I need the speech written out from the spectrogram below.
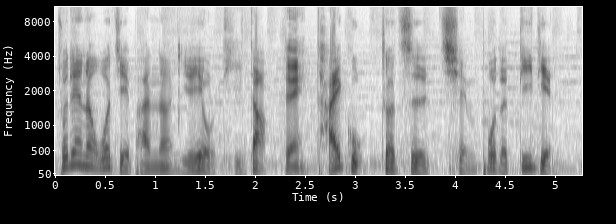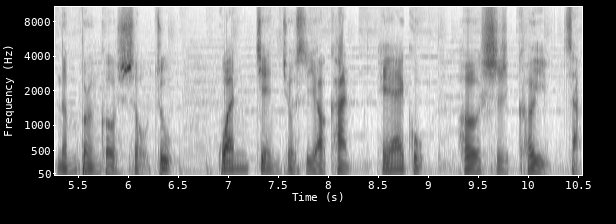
昨天呢，我解盘呢也有提到，对，台股这次前波的低点能不能够守住，关键就是要看 AI 股。何时可以展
